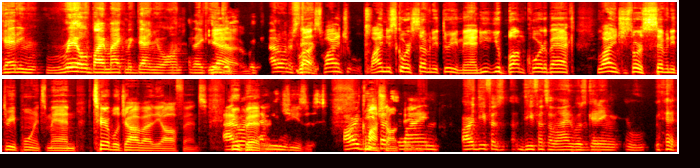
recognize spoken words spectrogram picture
getting railed by Mike McDaniel on like, Yeah. just- like, I don't understand. Russ, why didn't you why didn't you score 73, man? You you bum quarterback. Why didn't you score 73 points, man? Terrible job of the offense. I Do better. I mean, Jesus. our Come on, defensive Sean Payton. line, our defense defensive line was getting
